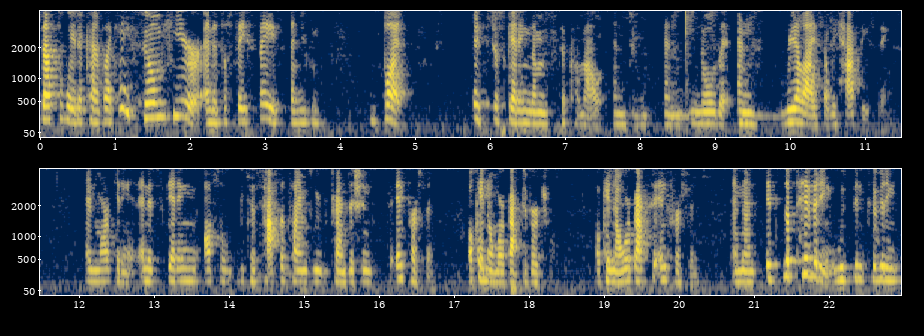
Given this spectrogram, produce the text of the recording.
that's a way to kind of like, hey, film here and it's a safe space and you can but it's just getting them to come out and do and know that and realize that we have these things and marketing it. And it's getting also because half the times we transition to in person. Okay, no, we're back to virtual. Okay, now we're back to in person. And then it's the pivoting. We've been pivoting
